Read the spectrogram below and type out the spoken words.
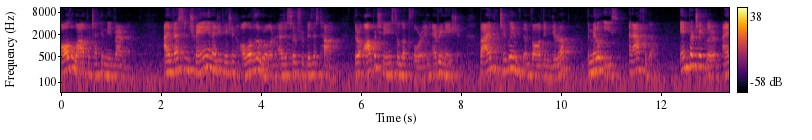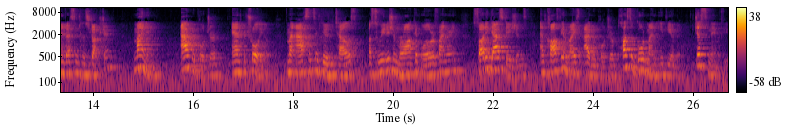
all the while protecting the environment. I invest in training and education all over the world as I search for business talent. There are opportunities to look for in every nation, but I am particularly involved in Europe, the Middle East, and Africa. In particular, I invest in construction, mining, agriculture, and petroleum. My assets include hotels, a Swedish and Moroccan oil refinery, Saudi gas stations, and coffee and rice agriculture, plus a gold mine in Ethiopia, just to name a few.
